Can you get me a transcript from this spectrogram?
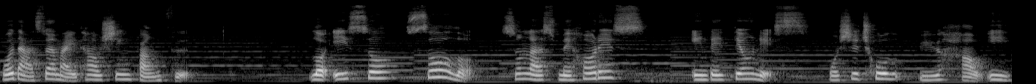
我打算买一套新房子。Lo hizo solo. Son las mejores intenciones。我是出于好意。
